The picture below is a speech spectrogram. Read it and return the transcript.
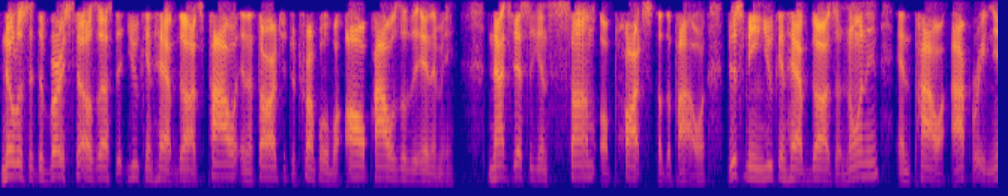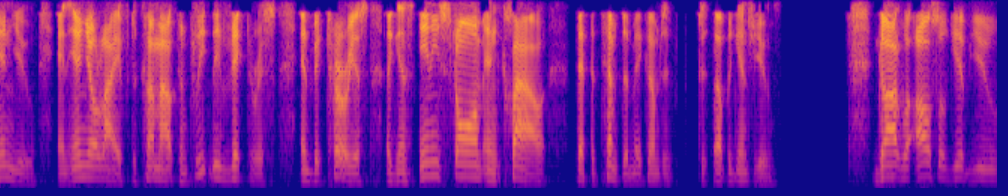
Notice that the verse tells us that you can have God's power and authority to trump over all powers of the enemy not just against some or parts of the power. This means you can have God's anointing and power operating in you and in your life to come out completely victorious and victorious against any storm and cloud that the tempter may come to, to up against you. God will also give you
